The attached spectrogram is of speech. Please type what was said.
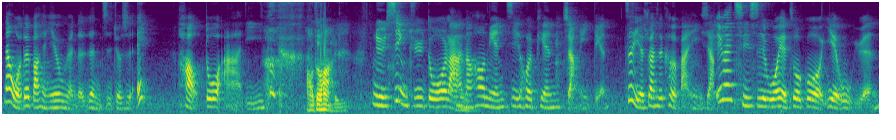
那我对保险业务员的认知就是，哎，好多阿姨，好多阿姨，女性居多啦，然后年纪会偏长一点，这也算是刻板印象，因为其实我也做过业务员。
